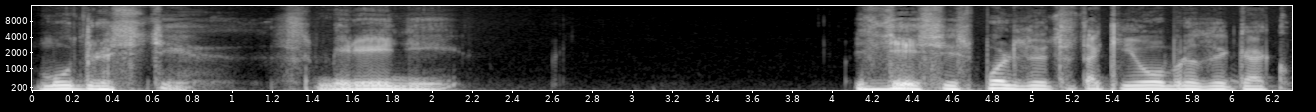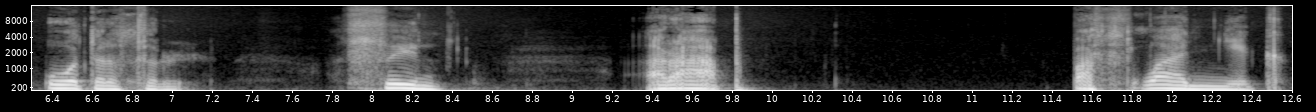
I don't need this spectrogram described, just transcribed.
мудрости, смирении. Здесь используются такие образы, как отрасль, сын, раб, посланник,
